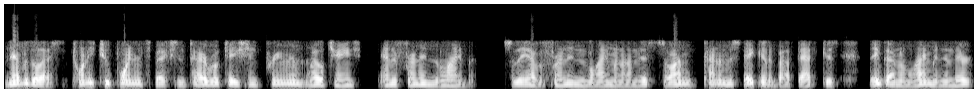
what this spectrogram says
Nevertheless, 22 point inspection, tire rotation, premium oil change, and a front end alignment. So they have a front end alignment on this. So I'm kind of mistaken about that because they've got an alignment in their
